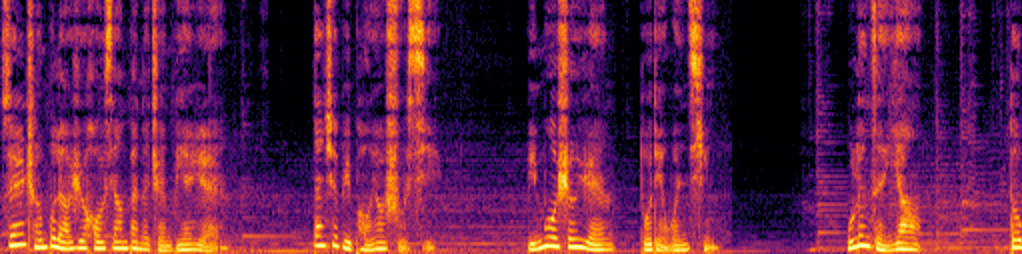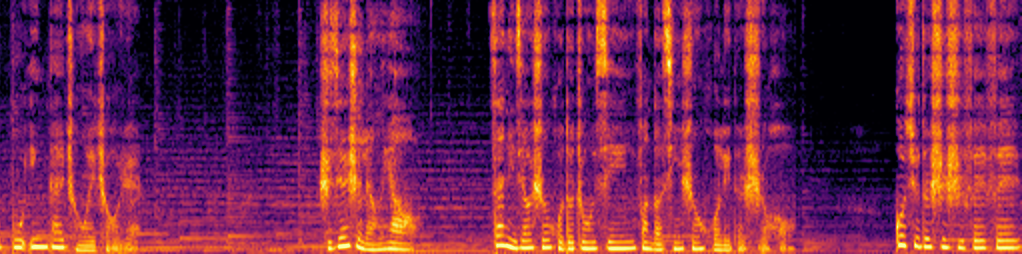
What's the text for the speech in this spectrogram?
虽然成不了日后相伴的枕边人，但却比朋友熟悉，比陌生人多点温情。无论怎样，都不应该成为仇人。时间是良药，在你将生活的重心放到新生活里的时候。过去的是是非非，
